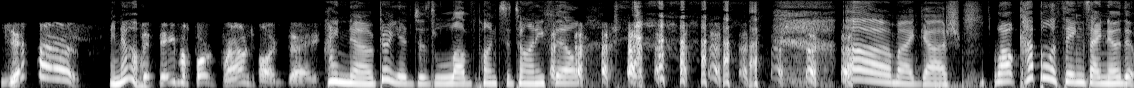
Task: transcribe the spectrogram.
Yes. I know. The day before Groundhog Day. I know. Don't you just love Punxsutawney Phil? oh my gosh! Well, a couple of things I know that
